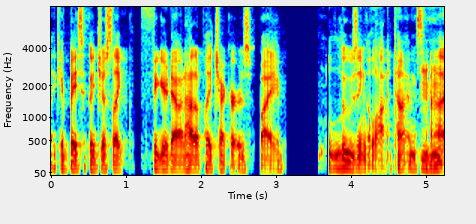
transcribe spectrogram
Like it basically just like figured out how to play checkers by losing a lot of times. Mm-hmm. Uh,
